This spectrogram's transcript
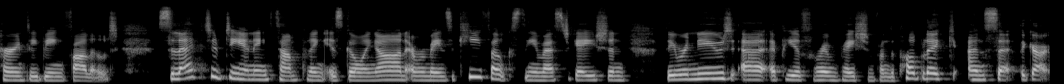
currently being followed. Selective DNA sampling is going on and remains a key focus of the investigation. They renewed uh, appeal for information from the public and set the guard.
